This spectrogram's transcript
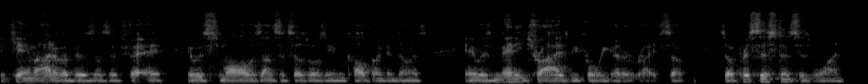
It came out of a business that it was small, it was unsuccessful, it wasn't even called Dunkin' Donuts. It was many tries before we got it right. So, so persistence is one.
